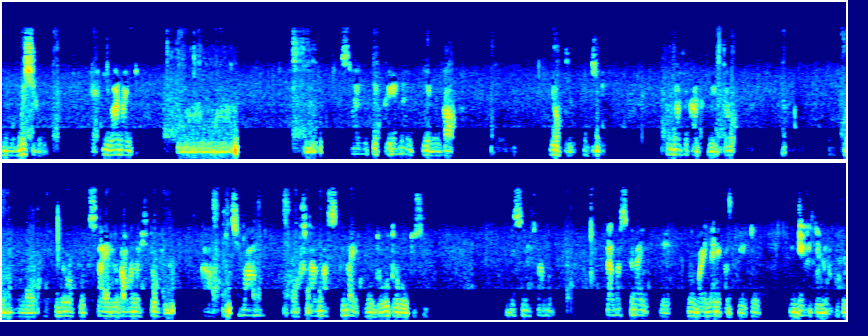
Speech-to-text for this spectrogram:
えー、むしろ言わないと伝えてくれないっていうのがよく起きる。なぜかっていうと、このフィードバックを伝える側の人一番こう負担が少ない行動を取ろうとする。で、その負担負担が少ないっての場合何かっていうと、ネガティブなこと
